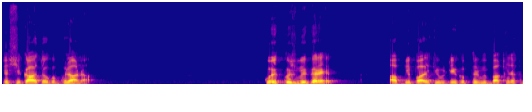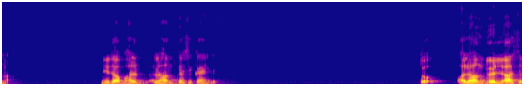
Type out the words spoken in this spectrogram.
کہ شکایتوں کو بھلانا۔ کوئی کچھ بھی کرے، اپنی پازیٹیوٹی کو پھر بھی باقی رکھنا۔ نہیں تو آپ الحمد کیسے کہیں گے؟ تو الحمد للہ سے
